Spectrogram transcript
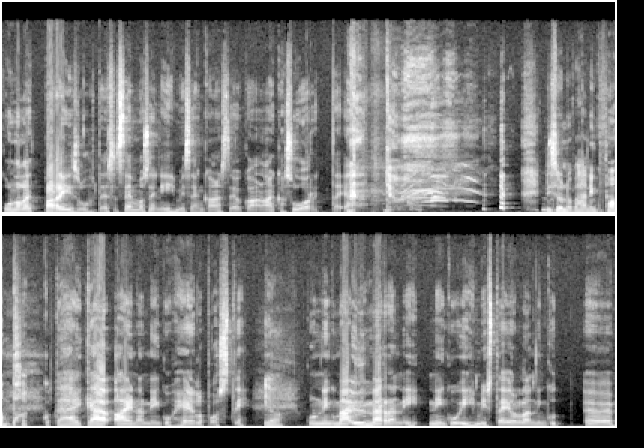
kun olet parisuhteessa semmoisen ihmisen kanssa, joka on aika suorittaja, Niin sun on vähän niin kuin vaan pakko. tämä ei käy aina niin kuin helposti. Joo. Kun niin kuin mä ymmärrän niin kuin ihmistä, jolla niin kuin, ö, ö,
